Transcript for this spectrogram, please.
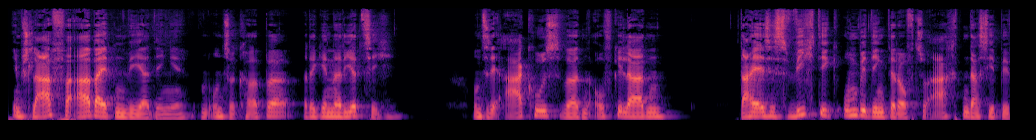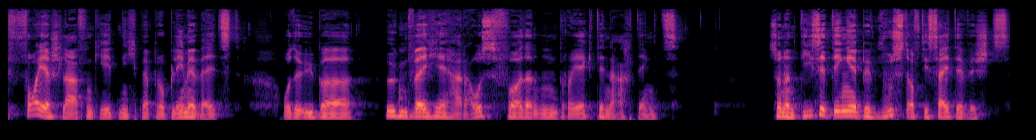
Im Schlaf verarbeiten wir ja Dinge und unser Körper regeneriert sich. Unsere Akkus werden aufgeladen Daher ist es wichtig, unbedingt darauf zu achten, dass ihr, bevor ihr schlafen geht, nicht mehr Probleme wälzt oder über irgendwelche herausfordernden Projekte nachdenkt, sondern diese Dinge bewusst auf die Seite wischt.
